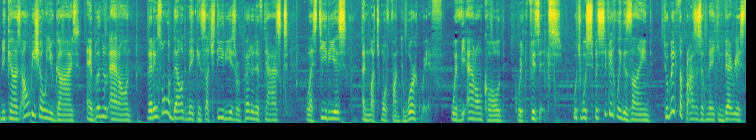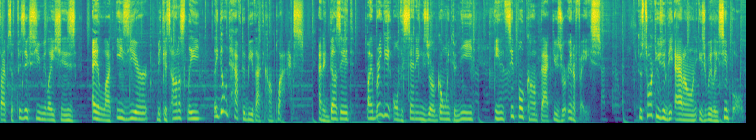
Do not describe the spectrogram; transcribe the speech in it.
because I'll be showing you guys a Blender add-on that is all about making such tedious repetitive tasks less tedious and much more fun to work with, with the add-on called Quick Physics, which was specifically designed to make the process of making various types of physics simulations a lot easier because honestly, they don't have to be that complex. And it does it by bringing all the settings you're going to need in simple compact user interface. To start using the add-on is really simple.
